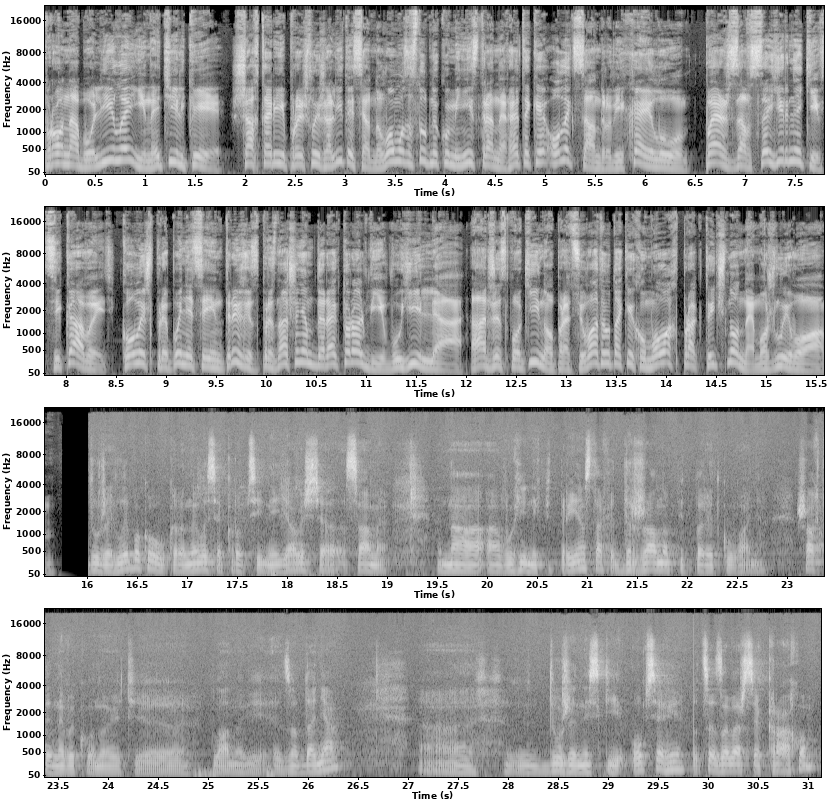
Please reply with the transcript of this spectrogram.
Про наболіле і не тільки. Шахтарі прийшли жалітися новому заступнику міністра енергетики Олександрові Хейлу. Перш за все, гірняків цікавить, коли ж припиняться інтриги з призначенням директора Львіввугілля, адже спокійно працювати у таких умовах практично неможливо. Дуже глибоко укоренилися корупційні явища саме на вугільних підприємствах державного підпорядкування. Шахти не виконують е, планові завдання, дуже низькі обсяги. Це завершиться крахом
